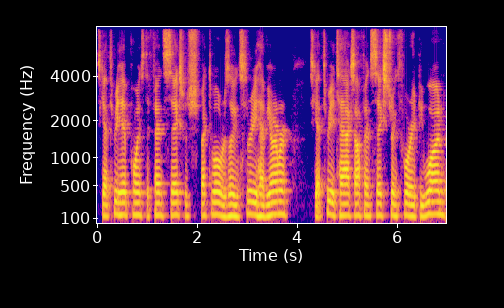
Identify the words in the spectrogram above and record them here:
He's got three hit points, defense six, which is respectable, resilience three, heavy armor. He's got three attacks, offense six, strength four, AP one,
